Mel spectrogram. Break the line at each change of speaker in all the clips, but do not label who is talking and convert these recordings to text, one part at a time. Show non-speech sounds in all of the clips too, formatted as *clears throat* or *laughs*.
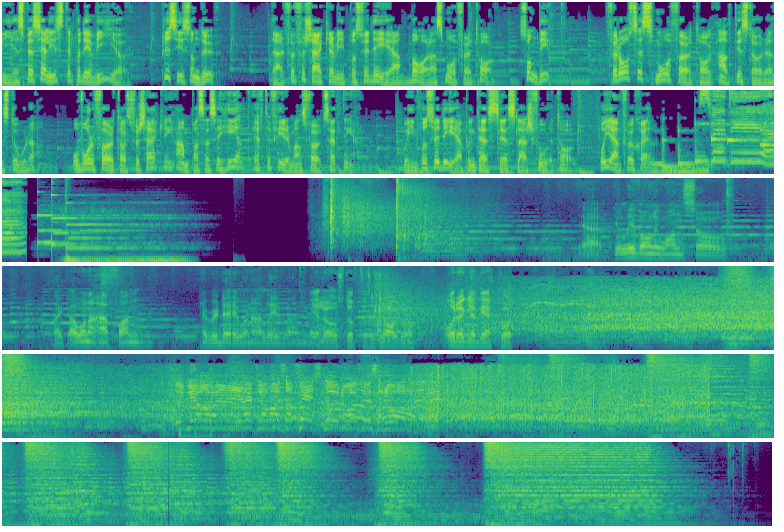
Vi är specialister på det vi gör, precis som du. Därför försäkrar vi på Swedea bara småföretag, som ditt. För oss är små företag alltid större än stora och vår företagsförsäkring anpassar sig helt efter firmans förutsättningar. Gå in på swedea.se företag och jämför själv.
Yeah, you live only once, so like I want to have fun every day when I live and
Det gäller
uh,
att stå upp för sitt lag och, och Rögle BK.
Det blir en jäkla massa fest nu några dessa dagar.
